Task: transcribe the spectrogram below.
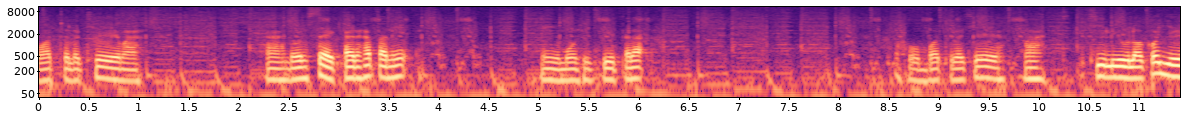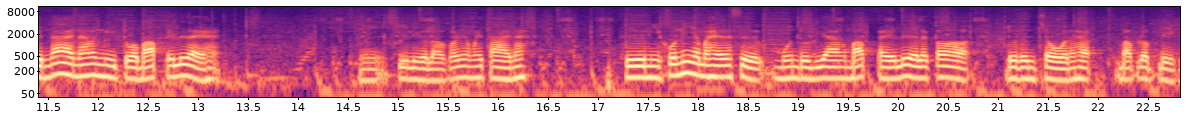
บอสจระเข้มา อ่าโดนเสกไปนะครับตอนนี้ นี่มูลพีจีไปละโอ้โหบอสจระเข้มาคีริวเราก็ยืนได้นะ มันมีตัวบัฟเรื่อยๆฮะนี่คีริวเราก็ยังไม่ตายนะ คือมีคนที่ยังมาให้สืบมูลดุริยางบัฟไปเรื่อยแล้วก็โดนโจนะครับ บัฟลบหลีก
